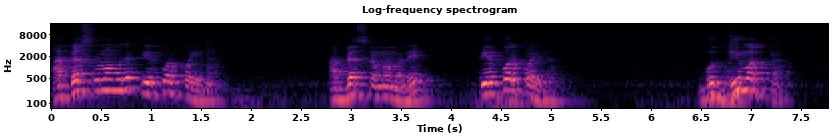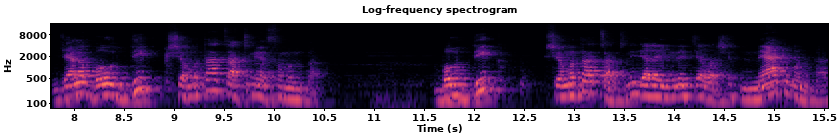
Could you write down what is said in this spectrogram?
अभ्यासक्रमामध्ये पेपर पहिला. अभ्यासक्रमामध्ये पेपर पहिला. बुद्धिमत्ता ज्याला बौद्धिक क्षमता चाचणी असं म्हणतात. बौद्धिक क्षमता चाचणी ज्याला इंग्रजीच्या भाषेत नॅट म्हणतात.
